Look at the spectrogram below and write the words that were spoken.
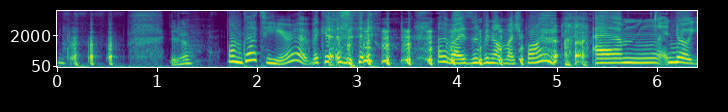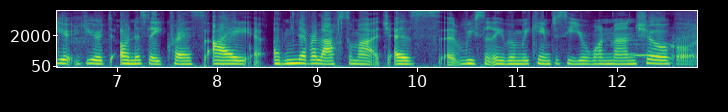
you know. Well, I'm glad to hear it because otherwise there'd be not much point. Um, no, you're, you're honestly, Chris. I have never laughed so much as uh, recently when we came to see your one man show. Oh,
